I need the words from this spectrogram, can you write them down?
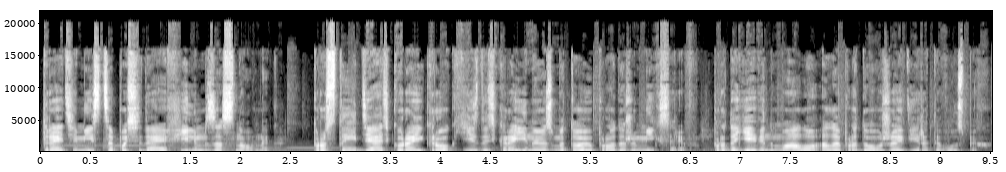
Третє місце посідає фільм Засновник. Простий дядько Рей Крок їздить країною з метою продажу міксерів. Продає він мало, але продовжує вірити в успіх.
